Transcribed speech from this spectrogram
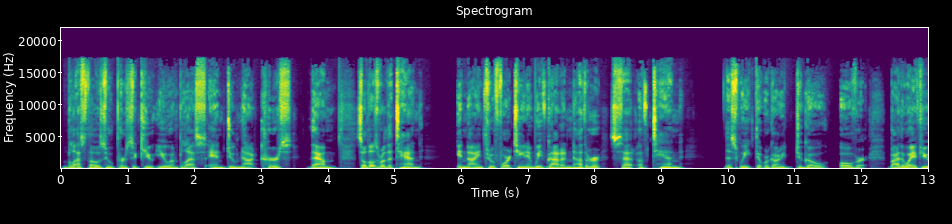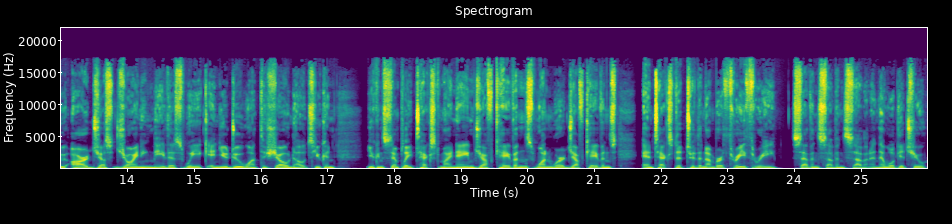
bless those who persecute you and bless and do not curse them. So those were the 10 in 9 through 14. And we've got another set of 10 this week that we're going to go over. By the way, if you are just joining me this week and you do want the show notes, you can you can simply text my name, Jeff Cavins, one word, Jeff Cavins, and text it to the number 33777. And then we'll get you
